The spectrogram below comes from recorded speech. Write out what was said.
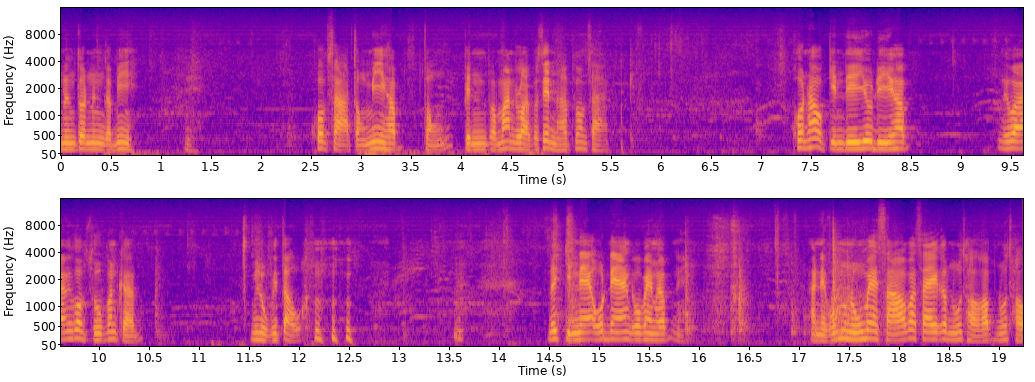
หนึ่งตัวหนึ่งกับมีควาสะอาดต้องมีครับต้องเป็นประมาณร้อยเปอร์เซ็นต์ครับควาสะอาดคนเฮากินดีอยู่ดีครับ หรือว่ามีความสุขมันกับ มีลูกพี่เต่า ได้กินแหนอดแหนงก็แมนครับเนี่ยอันนี้ผมหนูแม่สาวมาใส่กับหนูเถาครับหนูเถา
